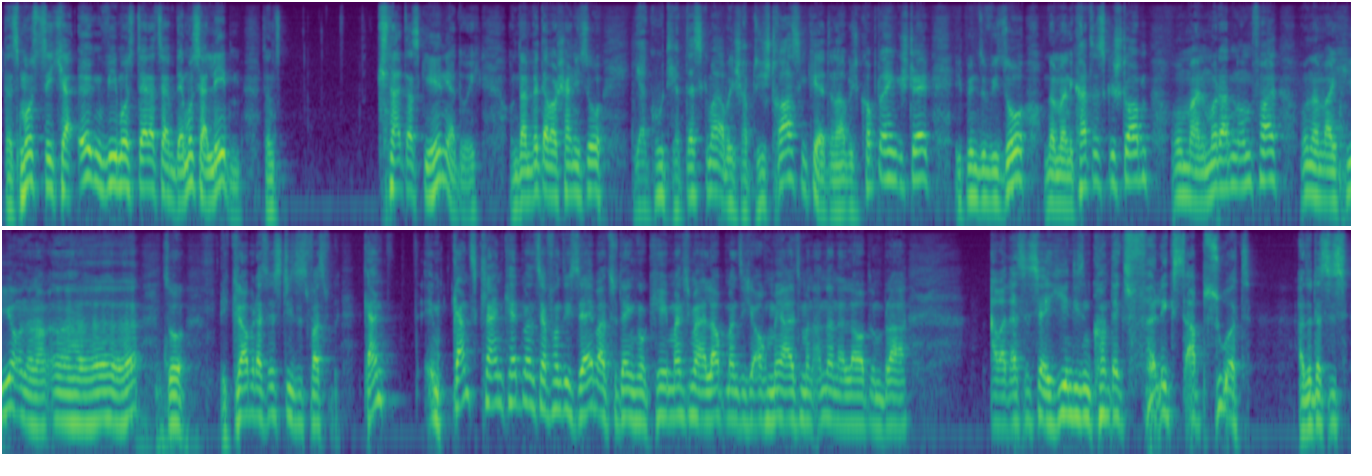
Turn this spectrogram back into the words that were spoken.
Das muss sich ja, irgendwie muss der das ja, der muss ja leben, sonst knallt das Gehirn ja durch. Und dann wird er wahrscheinlich so, ja gut, ich habe das gemacht, aber ich habe die Straße gekehrt, dann habe ich Kopf dahingestellt, ich bin sowieso, und dann meine Katze ist gestorben und meine Mutter hat einen Unfall und dann war ich hier und dann äh, äh, äh, so. Ich glaube, das ist dieses, was ganz, im ganz Kleinen kennt man es ja von sich selber, zu denken, okay, manchmal erlaubt man sich auch mehr, als man anderen erlaubt und bla. Aber das ist ja hier in diesem Kontext völligst absurd. Also das ist,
